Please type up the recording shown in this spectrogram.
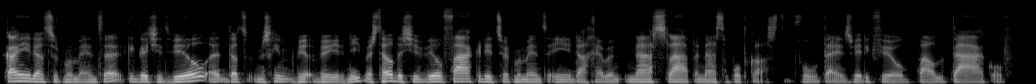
kan je dat soort momenten, kijk dat je het wil, dat misschien wil, wil je het niet, maar stel dat je wil vaker dit soort momenten in je dag hebben, naast slapen en naast een podcast. Bijvoorbeeld tijdens, weet ik veel, een bepaalde taak of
